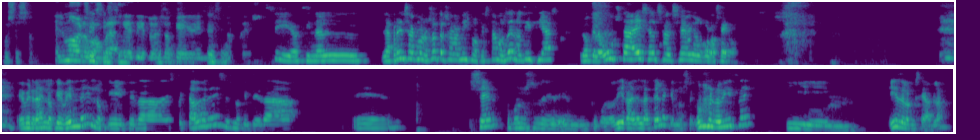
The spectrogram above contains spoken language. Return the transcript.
pues eso, el moro, por así decirlo, es lo que... Sí, al final la prensa como nosotros ahora mismo que estamos de noticias, lo que le gusta es el salseo y el goloseo. es verdad, es lo que vende, lo que te da espectadores, es lo que te da... Eh, share, como, como lo diga en la tele, que no sé cómo lo dice, y, es de lo que se habla.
